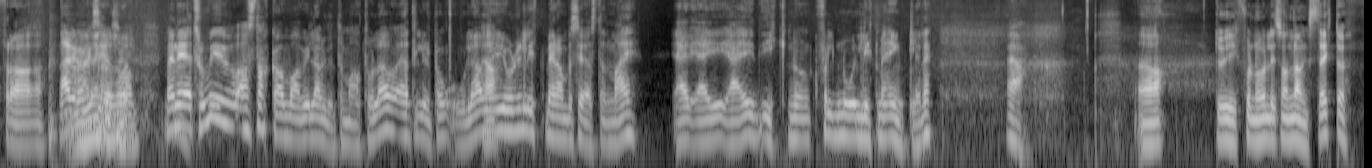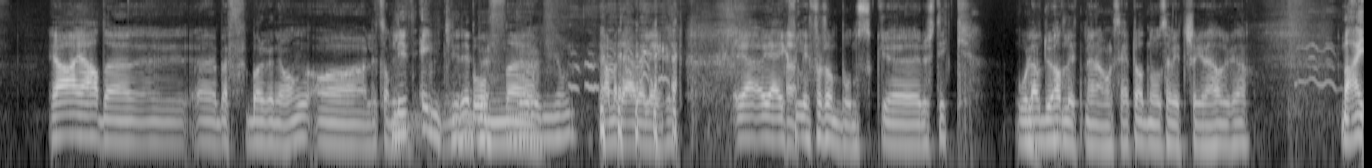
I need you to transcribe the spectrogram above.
fra Nei, vi kan ikke si det det sånn. Men jeg tror vi har snakka om hva vi lagde til mat, Olav. Jeg lurer på om Olav Ja. gjorde det litt mer ambisiøst enn meg. Jeg, jeg, jeg gikk nok for noe litt mer enklere. Ja. Ja, du gikk for noe litt sånn langstekt, du. Ja, jeg hadde uh, bøff bourguignon og litt sånn Litt enklere bøff bourguignon. Ja, men det er veldig enkelt. Jeg, jeg gikk litt for sånn bondsk uh, rustikk. Olav, du hadde litt mer avansert. Du hadde noe ceviche-greier, hadde du ikke det? Nei,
